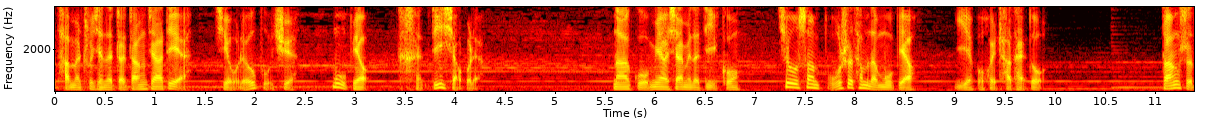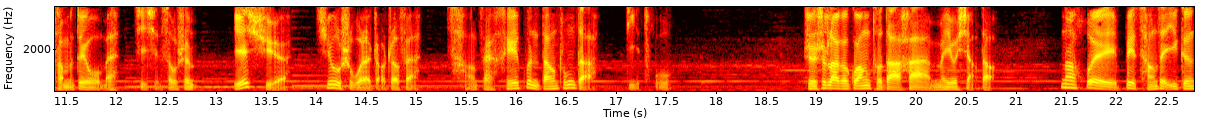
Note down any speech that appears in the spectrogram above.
他们出现在这张家店。久留不去，目标肯定小不了。那古庙下面的地宫，就算不是他们的目标，也不会差太多。当时他们对我们进行搜身，也许就是为了找这份藏在黑棍当中的地图。只是那个光头大汉没有想到，那会被藏在一根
